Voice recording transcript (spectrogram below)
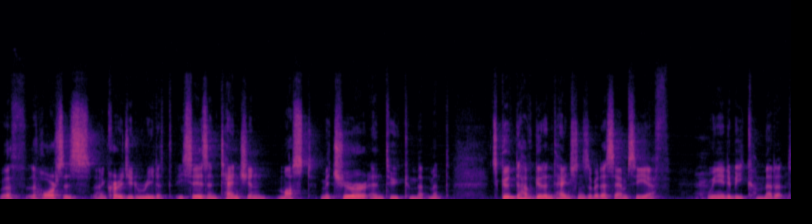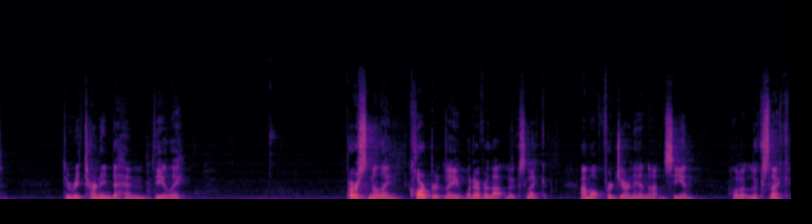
with the Horses, I encourage you to read it. He says, Intention must mature into commitment. It's good to have good intentions about this MCF we need to be committed to returning to Him daily. Personally, corporately, whatever that looks like, I'm up for journeying that and seeing what it looks like.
